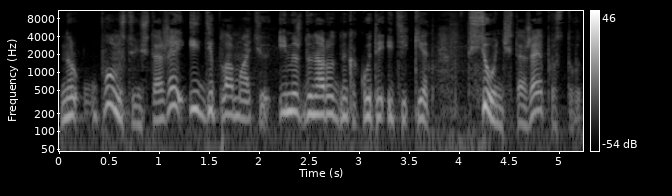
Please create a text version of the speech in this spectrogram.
но полностью уничтожая и дипломатию, и международный какой-то этикет. Все уничтожая просто вот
